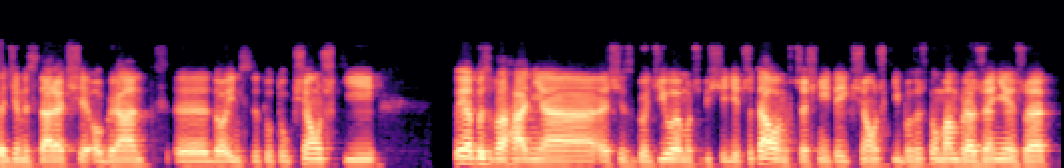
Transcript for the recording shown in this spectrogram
Będziemy starać się o grant do Instytutu Książki to ja bez wahania się zgodziłem. Oczywiście nie czytałem wcześniej tej książki, bo zresztą mam wrażenie, że e,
